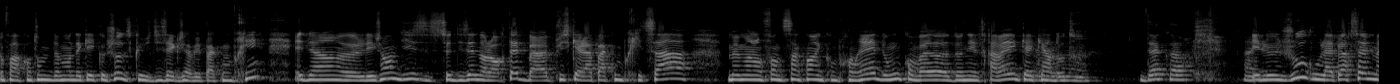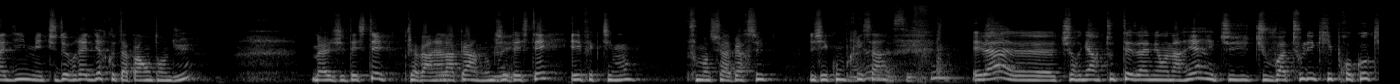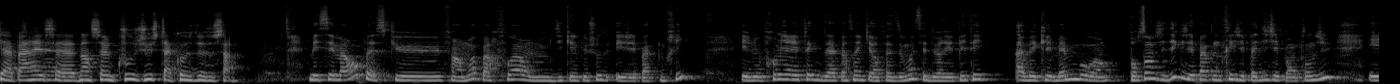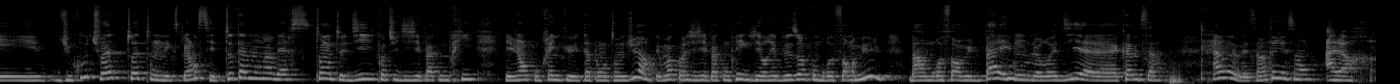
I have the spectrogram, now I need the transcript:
enfin quand on me demandait quelque chose que je disais que j'avais pas compris, eh bien euh, les gens disent, se disaient dans leur tête, bah puisqu'elle a pas compris ça, même un enfant de 5 ans il comprendrait, donc on va donner le travail à quelqu'un ah, d'autre. D'accord. Et le jour où la personne m'a dit mais tu devrais dire que t'as pas entendu, bah, j'ai testé, j'avais rien à perdre, donc j'ai testé et effectivement, je m'en suis aperçu. J'ai compris ça. Fou. Et là, euh, tu regardes toutes tes années en arrière et tu, tu vois tous les quiproquos qui apparaissent euh, d'un seul coup juste à cause de ça. Mais c'est marrant parce que, enfin, moi, parfois, on me dit quelque chose et j'ai pas compris. Et le premier réflexe de la personne qui est en face de moi, c'est de répéter avec les mêmes mots. Hein. Pourtant, j'ai dit que j'ai pas compris, j'ai pas dit, j'ai pas entendu. Et du coup, tu vois, toi, ton expérience, c'est totalement l'inverse. Toi, on te dit, quand tu dis j'ai pas compris, les gens comprennent que t'as pas entendu. Alors que moi, quand je dis j'ai pas compris et que j'aurais besoin qu'on me reformule, bah on me reformule pas et on me le redit euh, comme ça. Ah ouais, bah c'est intéressant. Alors,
